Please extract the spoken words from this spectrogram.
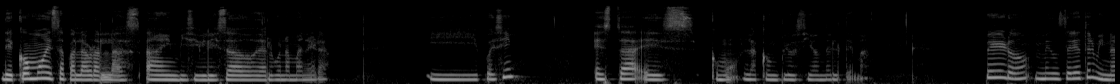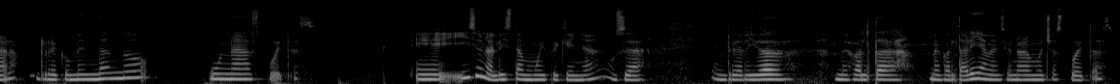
de cómo esa palabra las ha invisibilizado de alguna manera. Y pues sí, esta es como la conclusión del tema. Pero me gustaría terminar recomendando unas poetas. Eh, hice una lista muy pequeña, o sea, en realidad me falta, me faltaría mencionar a muchas poetas.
